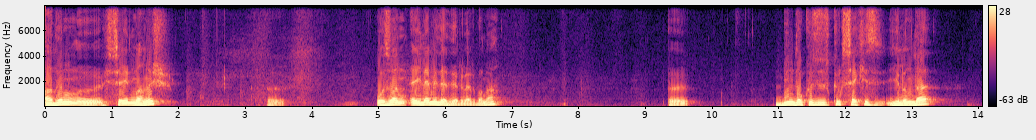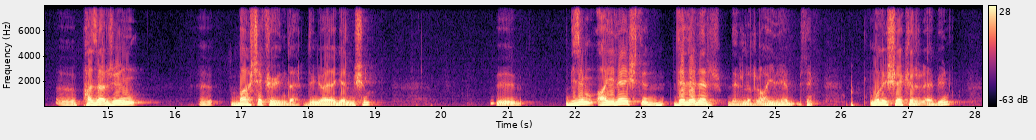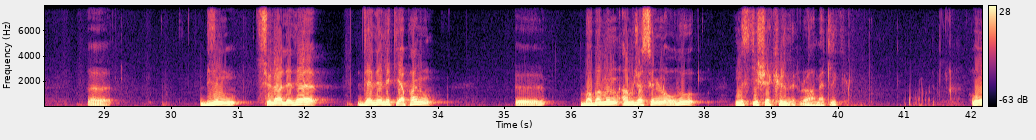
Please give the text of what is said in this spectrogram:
Adım e, Hüseyin Manış. E, Ozan Eylemi de derler bana. E, 1948 yılında e, Pazarcık'ın e, Bahçe köyünde dünyaya gelmişim. Bizim aile işte dedeler derler aileye bizim. Moli Şekir Ebin. Bizim sülalede dedelik yapan e, babamın amcasının oğlu Mıski Şekir'di rahmetlik. O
